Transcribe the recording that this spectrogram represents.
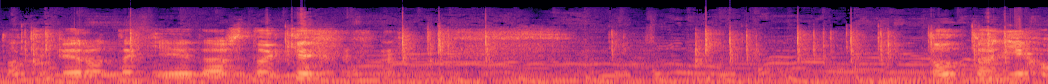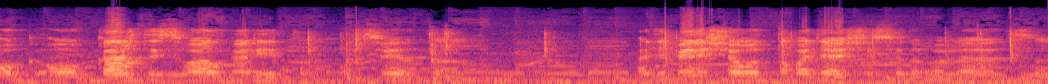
Тут теперь вот такие, да, штуки. Тут у них у, у каждый свой алгоритм у цвета. А теперь еще вот наводящиеся добавляются.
